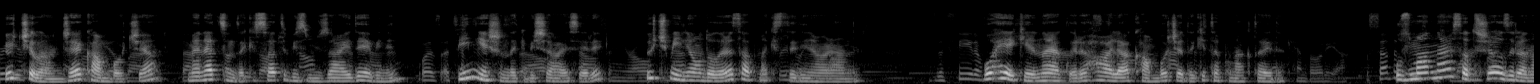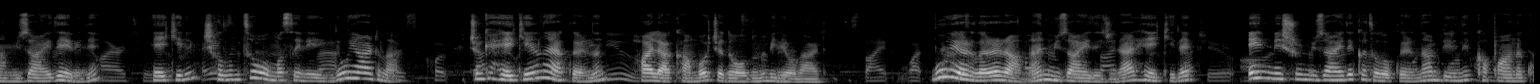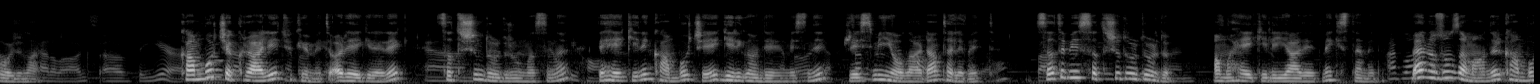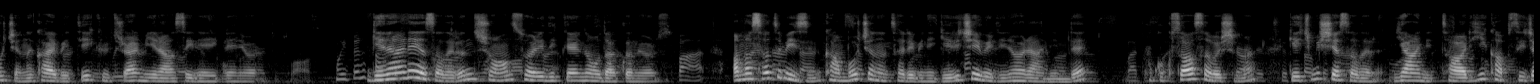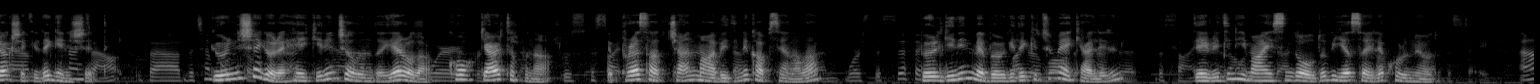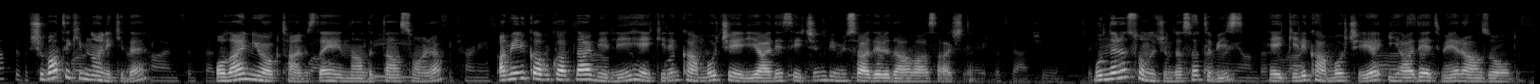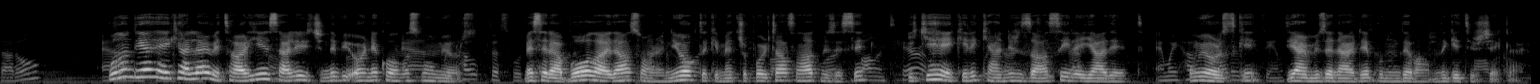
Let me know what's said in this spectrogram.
3 yıl önce Kamboçya, Manhattan'daki Sotheby's Müzayede Evi'nin 1000 yaşındaki bir şaheseri 3 milyon dolara satmak istediğini öğrendi. Bu heykelin ayakları hala Kamboçya'daki tapınaktaydı. Uzmanlar satışa hazırlanan müzayede evini heykelin çalıntı olması ile ilgili uyardılar. Çünkü heykelin ayaklarının hala Kamboçya'da olduğunu biliyorlardı. Bu uyarılara rağmen müzayedeciler heykeli en meşhur müzayede kataloglarından birinin kapağına koydular. Kamboçya Kraliyet Hükümeti araya girerek satışın durdurulmasını ve heykelin Kamboçya'ya geri gönderilmesini resmi yollardan talep etti. Sotheby's satışı durdurdu ama heykeli iade etmek istemedi. Ben uzun zamandır Kamboçya'nın kaybettiği kültürel mirası ile ilgileniyorum. Genelde yasaların şu an söylediklerine odaklanıyoruz. Ama Sotheby's'in Kamboçya'nın talebini geri çevirdiğini öğrendiğimde hukuksal savaşımı geçmiş yasaları yani tarihi kapsayacak şekilde genişlettik. Görünüşe göre heykelin çalındığı yer olan Kohger Tapınağı ve Prasat Chan mabedini kapsayan alan, bölgenin ve bölgedeki tüm heykellerin devletin himayesinde olduğu bir yasayla korunuyordu. Şubat 2012'de olay New York Times'da yayınlandıktan sonra Amerika Avukatlar Birliği heykelin Kamboçya'ya iadesi için bir müsaade davası açtı. Bunların sonucunda Sotheby's heykeli Kamboçya'ya iade etmeye razı oldu. Bunun diğer heykeller ve tarihi eserler için de bir örnek olmasını umuyoruz. Mesela bu olaydan sonra New York'taki Metropolitan Sanat Müzesi iki heykeli kendi rızasıyla iade etti. Umuyoruz ki diğer müzeler de bunun devamını getirecekler.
